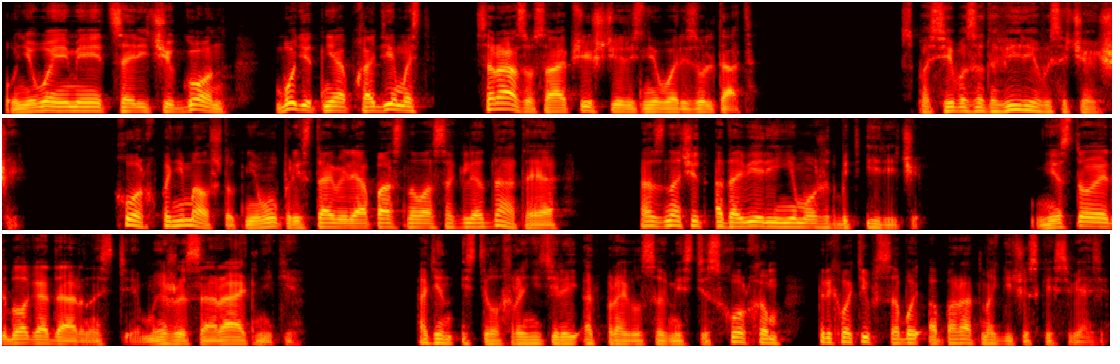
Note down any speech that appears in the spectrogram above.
У него имеется речигон, будет необходимость, сразу сообщишь через него результат. Спасибо за доверие, высочайший. Хорх понимал, что к нему приставили опасного соглядатая, а значит, о доверии не может быть и речи. Не стоит благодарности, мы же соратники. Один из телохранителей отправился вместе с Хорхом, прихватив с собой аппарат магической связи.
